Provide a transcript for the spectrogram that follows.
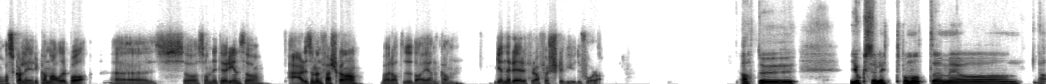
og skalerer kanaler på. Eh, så sånn i teorien så er det som en fersk kanal, bare at du da igjen kan generere fra første view du får, da. Ja, du jukser litt på en måte med å ja,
